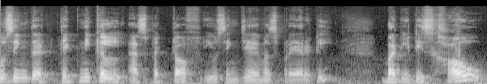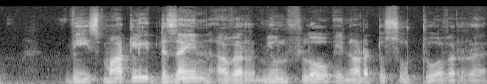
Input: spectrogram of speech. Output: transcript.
using the technical aspect of using JMS priority but it is how we smartly design our mule flow in order to suit to our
